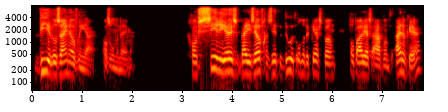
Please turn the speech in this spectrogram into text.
wie je wil zijn over een jaar als ondernemer. Gewoon serieus bij jezelf gaan zitten. Doe het onder de kerstboom op oudejaarsavond. I don't care.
